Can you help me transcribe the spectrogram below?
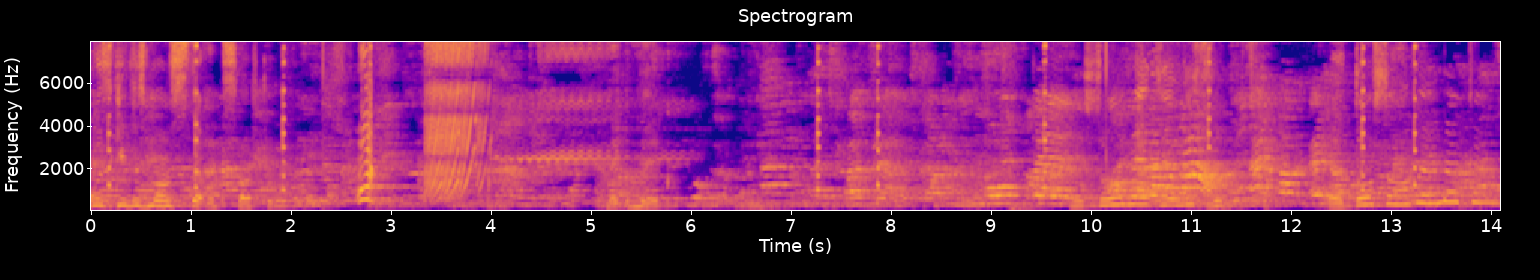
Let's give this monster ah! a shot. Make a make. You so that you listen. It don't sound like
